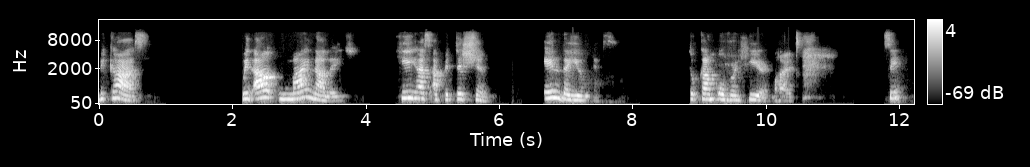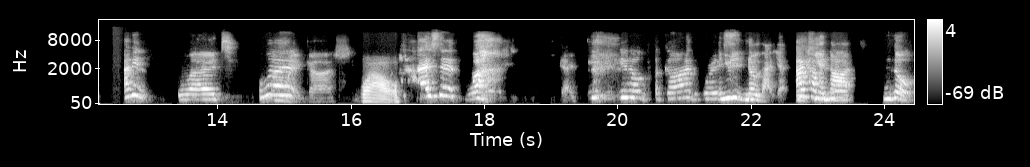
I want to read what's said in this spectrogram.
Because without my knowledge, he has a petition in the US to come over here. What? See? I mean, What? what? Oh my gosh. Wow. I said, What? okay. you, you know, God works. And you didn't know that yet. I have he had no- not. No,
